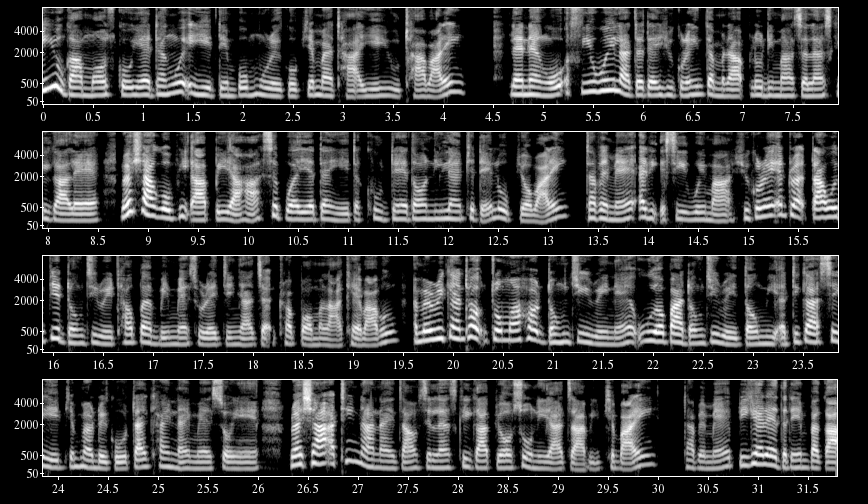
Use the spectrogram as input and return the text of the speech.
EU ကမော်စကိုရဲ့ဓာတ်ငွေ့အရေးတင်ပို့မှုတွေကိုပြစ်မှတ်ထားအရေးယူထားပါတယ်။ လက်နံကိုအစည်းအဝေးလာတက်တဲ့ယူကရိန်းသမ္မတဗလိုဒီမာဇလန်စကီကလည်းရုရှားကိုဖိအားပေးတာဟာစစ်ပွဲရပ်တန့်ရေးတစ်ခုတည်းသောနည်းလမ်းဖြစ်တယ်လို့ပြောပါတယ်။ဒါပေမဲ့အဲ့ဒီအစည်းအဝေးမှာယူကရိန်းအတွက်တာဝေပစ်ဒုံးကြီးတွေထောက်ပံ့ပေးမယ်ဆိုတဲ့ကြေညာချက်ထွက်ပေါ်မလာခဲ့ပါဘူး။ American ထုတ် Tomahawk ဒုံးကြီးတွေနဲ့ဥရောပဒုံးကြီးတွေသုံးပြီးအဓိကစစ်ရေးပြစ်မှတ်တွေကိုတိုက်ခိုက်နိုင်မယ်ဆိုရင်ရုရှားအထိနာနိုင်ကြောင်းဇလန်စကီကပြောဆိုနေတာကြာပြီဖြစ်ပါတယ်။ ဒါပေမဲ့ပြီးခဲ့တဲ့သတင်းပတ်က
